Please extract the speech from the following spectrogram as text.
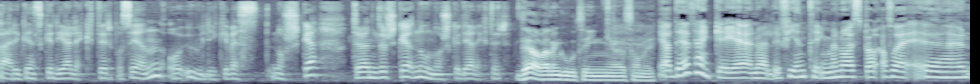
bergenske dialekter på scenen, og ulike vestnorske, trønderske, nordnorske dialekter. Det er vel en god ting, eh, Sandvik? Ja, det tenker jeg er en veldig fin ting. Men nå jeg spør, altså, eh,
